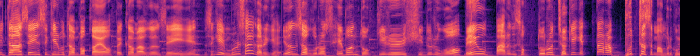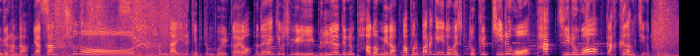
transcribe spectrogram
일단 세인 스킬부터 한번 볼까요? 백화막은 세인 스킬 물살 가르기. 연속으로 세 번 도끼를 휘두르고 매우 빠른 속도로 적에게 따라 붙어서 마무리 공격한다. 약간 추노를 좀 한다. 이렇게 좀 보일까요? 근데 액티브 스킬이 밀려드는 파도입니다. 앞으로 빠르게 이동해서 도끼를 찌르고 팍 찌르고 까크당 찌급부는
